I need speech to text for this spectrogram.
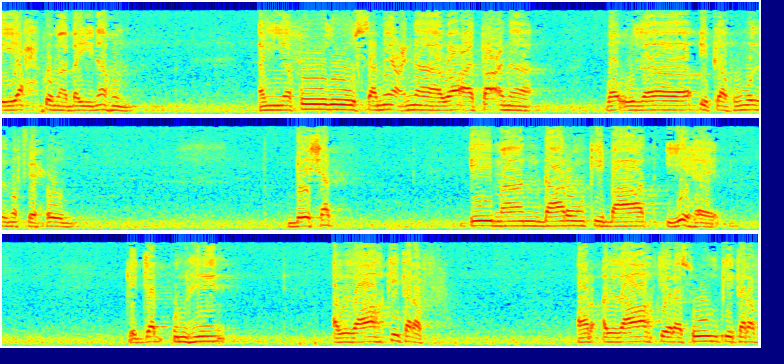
ليحكم بينهم أن يقولوا سمعنا وأطعنا وأولئك هم المفلحون. بے شک ایمانداروں کی بات یہ ہے کہ جب انہیں اللہ کی طرف اور اللہ کے رسول کی طرف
